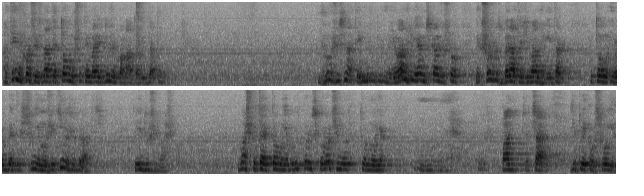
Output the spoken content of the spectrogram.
А ти не хочеш дати тому, що ти маєш дуже багато, віддати не можу знати. В Євангелії я вам скажу, що якщо розбирати з Євангелії так, по тому і робити в своєму житті розібратися, то є дуже важко. Важко так, як тому я буду скорочено, тому як пан цар закликав своїх,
